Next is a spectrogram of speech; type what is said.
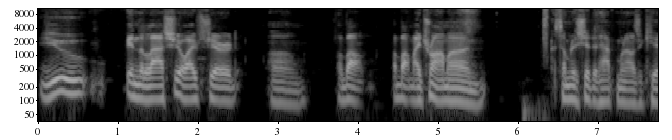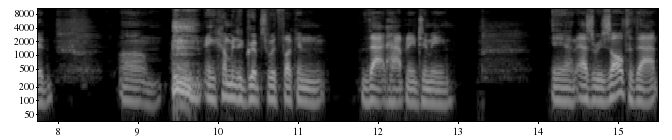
You in the last show I've shared um, about about my trauma and some of the shit that happened when I was a kid, um, and coming to grips with fucking that happening to me. And as a result of that,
